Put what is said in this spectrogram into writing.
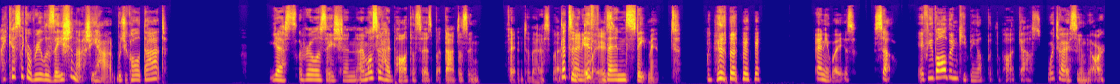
I guess, like a realization that she had. Would you call it that? Yes, a realization. I almost said hypothesis, but that doesn't fit into this. But that's an if then statement. anyways, so if you've all been keeping up with the podcast, which I assume you are,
